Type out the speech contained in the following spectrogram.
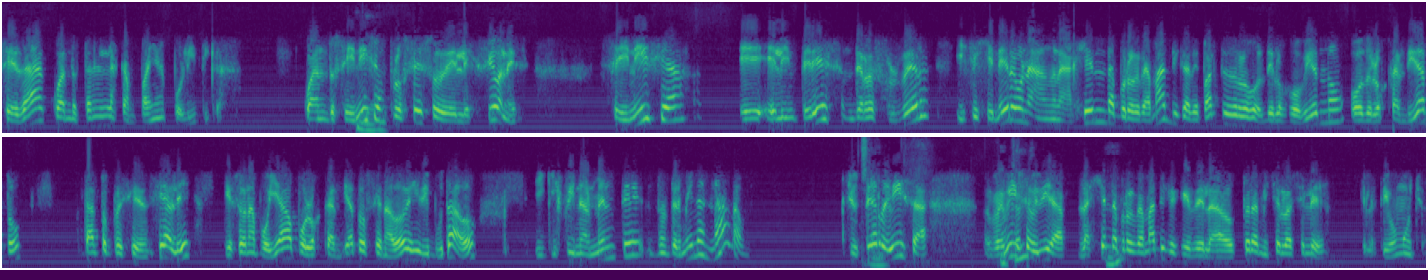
Se da cuando están en las campañas políticas. Cuando se inicia un proceso de elecciones, se inicia eh, el interés de resolver y se genera una, agenda programática de parte de los, de los gobiernos o de los candidatos, tanto presidenciales, que son apoyados por los candidatos senadores y diputados, y que finalmente no terminan nada. Si usted revisa Revisa hoy día la agenda programática que de la doctora Michelle Bachelet, que la estimo mucho,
